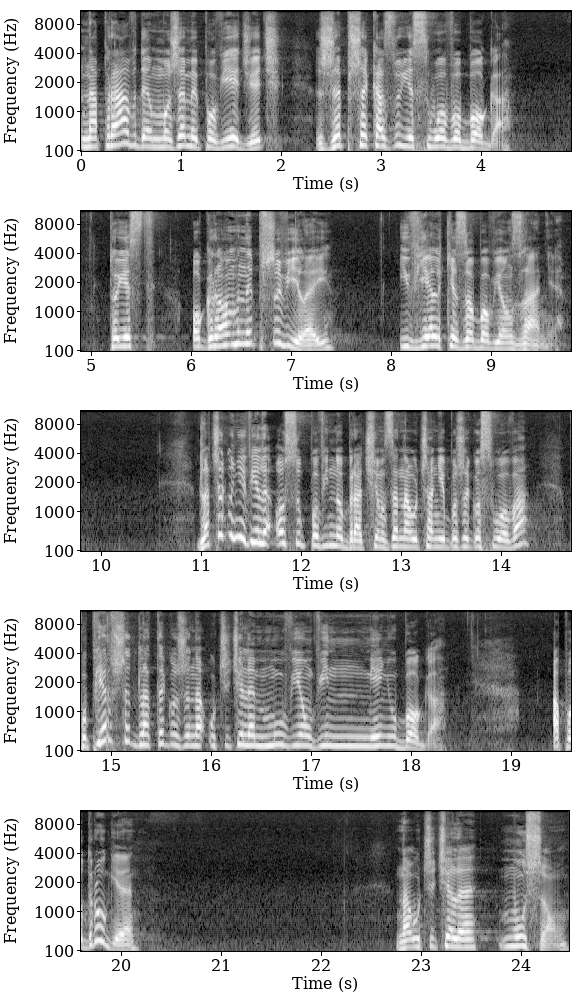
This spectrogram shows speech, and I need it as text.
naprawdę możemy powiedzieć, że przekazuje słowo Boga. To jest ogromny przywilej i wielkie zobowiązanie. Dlaczego niewiele osób powinno brać się za nauczanie Bożego Słowa? Po pierwsze, dlatego, że nauczyciele mówią w imieniu Boga. A po drugie, nauczyciele muszą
